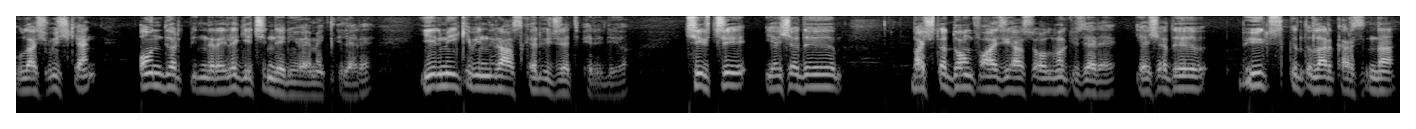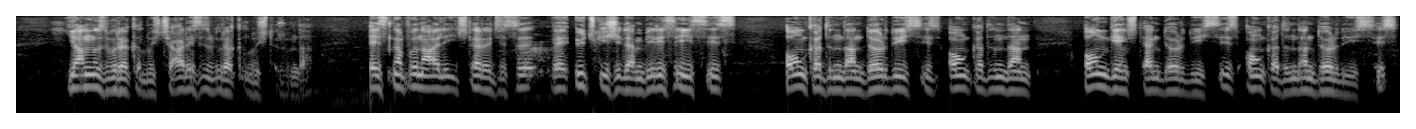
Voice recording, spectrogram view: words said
ulaşmışken 14 bin lirayla geçin deniyor emeklilere. 22 bin lira asgari ücret veriliyor. Çiftçi yaşadığı başta don faciası olmak üzere yaşadığı büyük sıkıntılar karşısında yalnız bırakılmış, çaresiz bırakılmış durumda. Esnafın hali içler acısı ve üç kişiden birisi işsiz, 10 kadından 4'ü işsiz, 10 kadından 10 gençten 4'ü işsiz, 10 kadından 4'ü işsiz.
